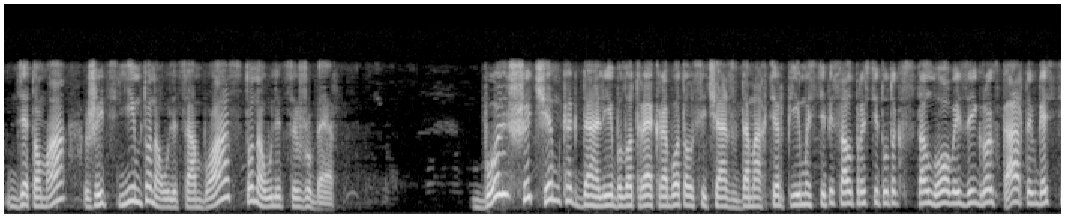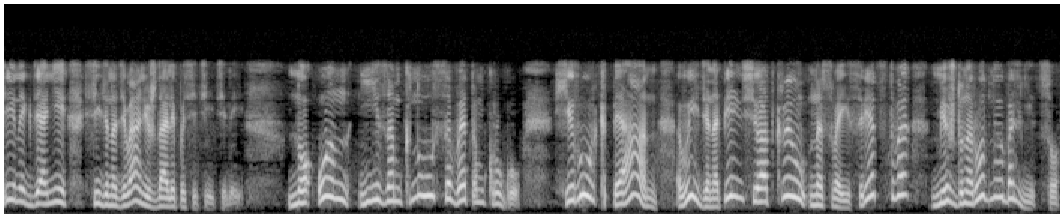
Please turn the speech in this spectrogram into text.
Детома жить с ним то на улице Амбуаз, то на улице Жубер. Больше, чем когда-либо Лотрек работал сейчас в домах терпимости, писал проституток в столовой, за игрой в карты, в гостиной, где они, сидя на диване, ждали посетителей. Но он не замкнулся в этом кругу. Хирург Пиан, выйдя на пенсию, открыл на свои средства международную больницу.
